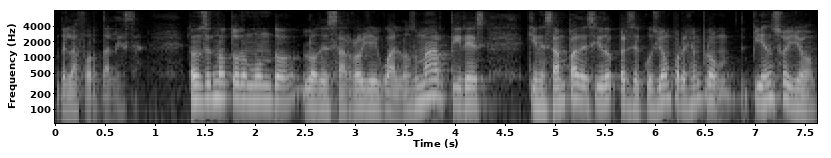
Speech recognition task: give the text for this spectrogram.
de la fortaleza. Entonces no todo el mundo lo desarrolla igual. Los mártires, quienes han padecido persecución, por ejemplo, pienso yo,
